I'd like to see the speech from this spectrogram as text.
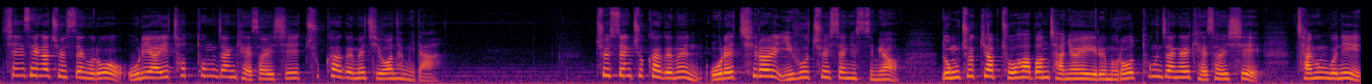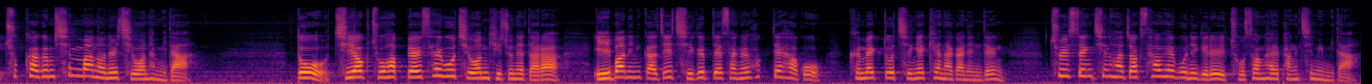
신생아 출생으로 우리 아이 첫 통장 개설 시 축하금을 지원합니다. 출생 축하금은 올해 7월 이후 출생했으며 농축협 조합원 자녀의 이름으로 통장을 개설 시 장흥군이 축하금 10만 원을 지원합니다. 또 지역 조합별 세부 지원 기준에 따라 일반인까지 지급 대상을 확대하고 금액도 증액해 나가는 등 출생 친화적 사회 분위기를 조성할 방침입니다.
